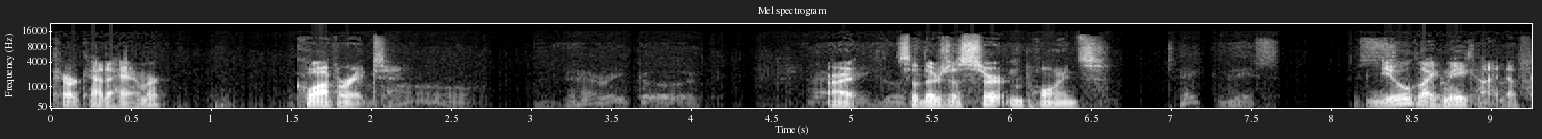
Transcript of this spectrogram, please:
Kirk had a hammer. Cooperate. All right. So there's a certain point, You look like me, kind of.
